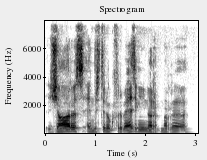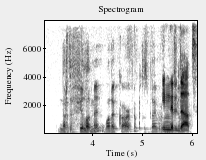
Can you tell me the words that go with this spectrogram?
genres en er staan ook verwijzingen in naar, naar, uh, naar de film, hè? What a Carve-Up. Dat is blijkbaar Inderdaad.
